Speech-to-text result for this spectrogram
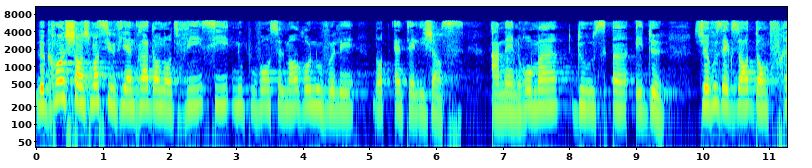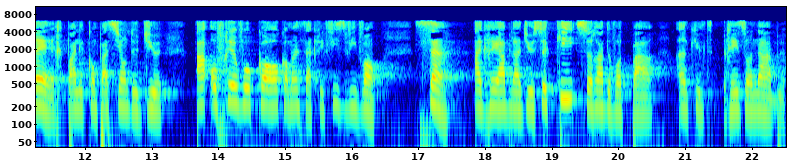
le grand changement surviendra dans notre vie si nous pouvons seulement renouveler notre intelligence. Amen. Romains 12, 1 et 2. Je vous exhorte donc, frères, par les compassions de Dieu, à offrir vos corps comme un sacrifice vivant, saint, agréable à Dieu, ce qui sera de votre part un culte raisonnable.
